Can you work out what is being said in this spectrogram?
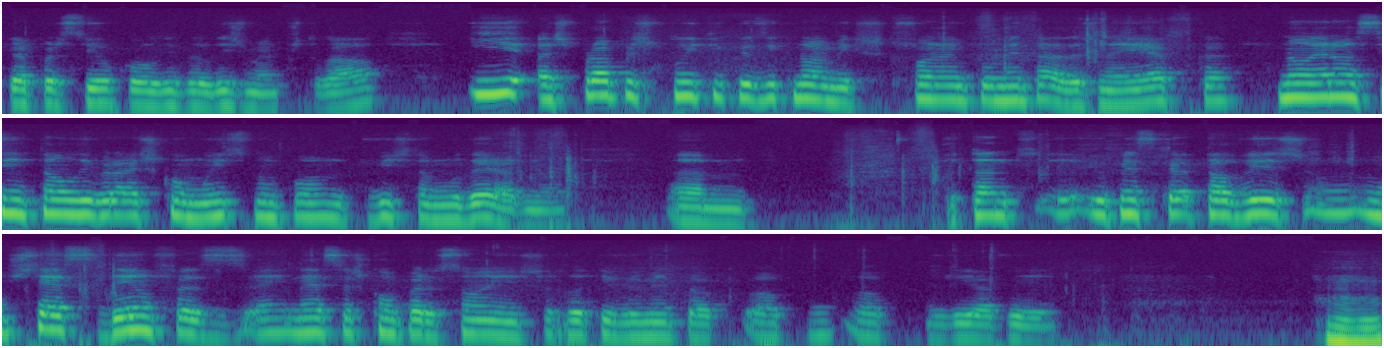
que apareceu com o liberalismo em Portugal. e as próprias políticas económicas que foram implementadas na época não eram assim tão liberais como isso de um ponto de vista moderno. Um, portanto, eu penso que talvez um excesso de ênfase em, nessas comparações relativamente ao, ao, ao que deveria haver. Uhum.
